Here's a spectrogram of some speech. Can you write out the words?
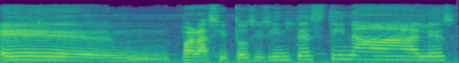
eh, parasitosis intestinales,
